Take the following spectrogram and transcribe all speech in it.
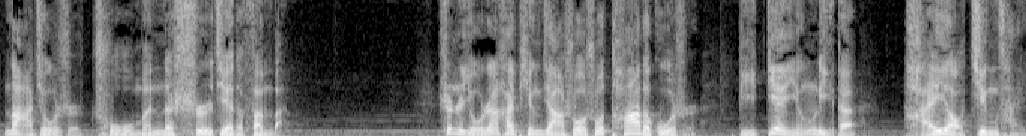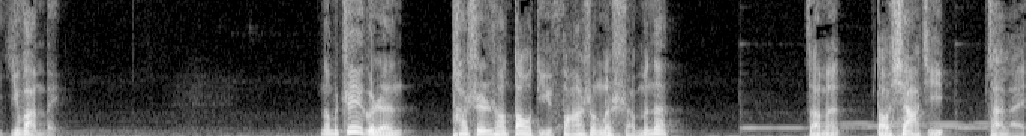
那就是楚门的世界的翻版。甚至有人还评价说：“说他的故事比电影里的还要精彩一万倍。”那么这个人他身上到底发生了什么呢？咱们到下集再来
